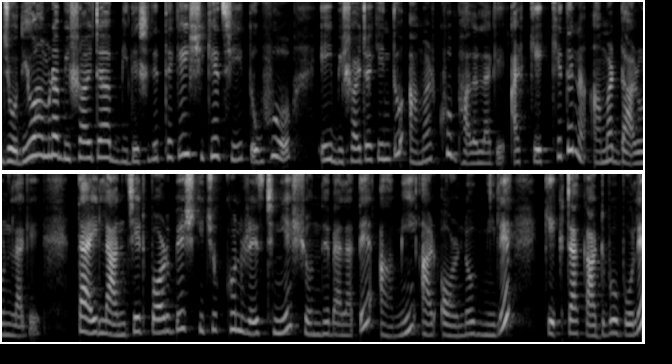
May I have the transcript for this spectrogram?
যদিও আমরা বিষয়টা বিদেশিদের থেকেই শিখেছি, তবুও এই বিষয়টা কিন্তু আমার খুব ভালো লাগে। আর কেক খেতে না আমার দারুণ লাগে। তাই লাঞ্চের পর বেশ কিছুক্ষণ রেস্ট নিয়ে সন্ধেবেলাতে আমি আর অর্ণব মিলে কেকটা কাটবো বলে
